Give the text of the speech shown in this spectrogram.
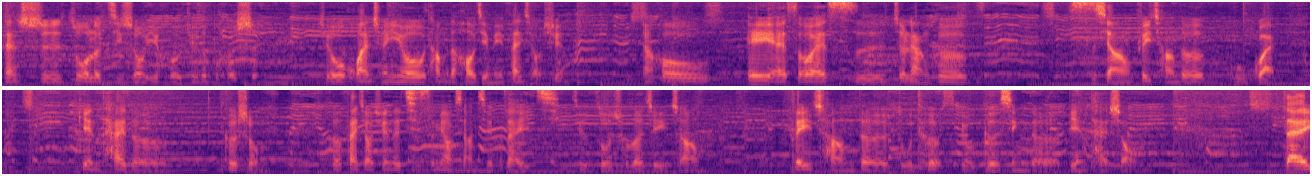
但是做了几首以后觉得不合适，就换成由他们的好姐妹范晓萱。然后 ASOS 这两个思想非常的古怪、变态的歌手和范晓萱的奇思妙想结合在一起，就做出了这一张非常的独特、有个性的变态少女。在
